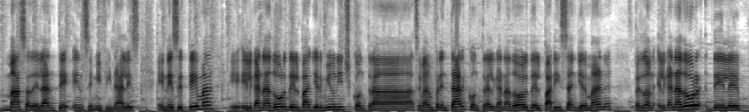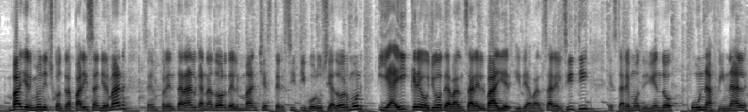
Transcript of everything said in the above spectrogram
más adelante en semifinales. En ese tema, el ganador del Bayern Múnich contra se va a enfrentar contra el ganador del Paris Saint-Germain perdón, el ganador del eh, Bayern Múnich contra Paris Saint-Germain se enfrentará al ganador del Manchester City Borussia Dortmund. Y ahí creo yo de avanzar el Bayern y de avanzar el City estaremos viviendo una final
